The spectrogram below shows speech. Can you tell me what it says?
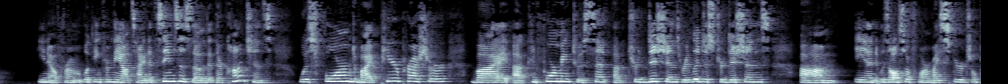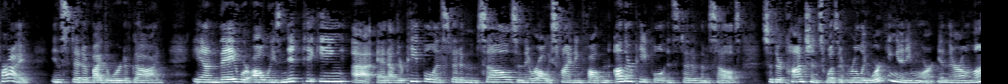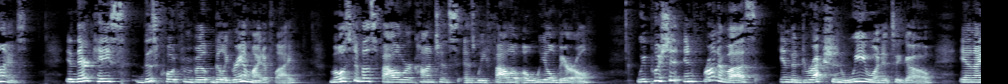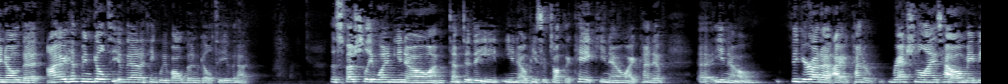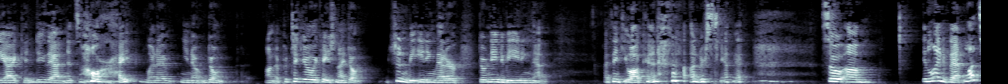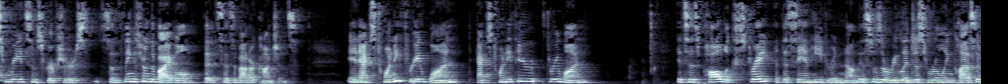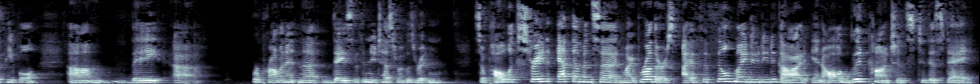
you know, from looking from the outside, it seems as though that their conscience was formed by peer pressure, by uh, conforming to a set of traditions, religious traditions, um, and it was also formed by spiritual pride instead of by the Word of God. And they were always nitpicking uh, at other people instead of themselves, and they were always finding fault in other people instead of themselves. So their conscience wasn't really working anymore in their own lives. In their case, this quote from Billy Graham might apply. Most of us follow our conscience as we follow a wheelbarrow. We push it in front of us in the direction we want it to go. And I know that I have been guilty of that. I think we've all been guilty of that. Especially when, you know, I'm tempted to eat, you know, a piece of chocolate cake, you know, I kind of, uh, you know, figure out, a, I kind of rationalize how maybe I can do that and it's all right when I, you know, don't on a particular occasion, I don't, shouldn't be eating that or don't need to be eating that. I think you all can understand that. So, um, in light of that, let's read some scriptures, some things from the Bible that says about our conscience. In Acts 23 1, Acts 23 1, it says Paul looked straight at the Sanhedrin. Now, this was a religious ruling class of people. Um, they, uh, were prominent in the days that the New Testament was written. So Paul looked straight at them and said, My brothers, I have fulfilled my duty to God in all good conscience to this day.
